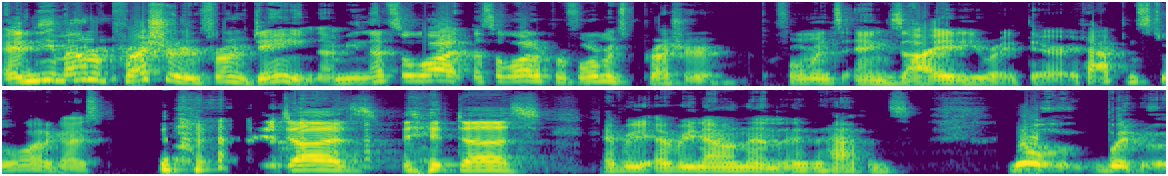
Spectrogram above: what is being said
and the amount of pressure in front of Dane. I mean, that's a lot. That's a lot of performance pressure, performance anxiety right there. It happens to a lot of guys. it does. It does. Every every now and then it happens. No, but uh,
